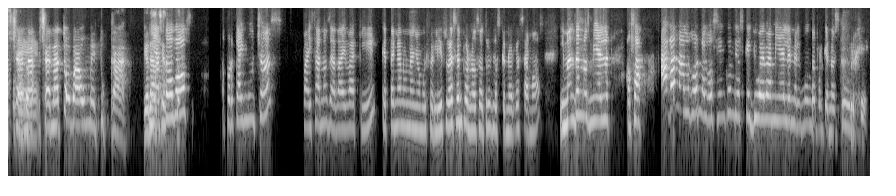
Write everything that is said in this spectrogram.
Shana, Shana Umetuka. Gracias. Y a todos, porque hay muchos paisanos de Adaiva aquí, que tengan un año muy feliz, recen por nosotros los que no rezamos y mándenos miel, o sea, hagan algo, negocien con Dios que llueva miel en el mundo porque nos urge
